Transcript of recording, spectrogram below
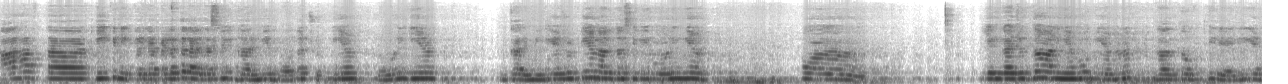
ਆਹ ਹਫਤਾ ਠੀਕ ਨਿਕਲ ਗਿਆ, ਪਹਿਲਾਂ ਤਾਂ ਲੱਗਦਾ ਸੀ ਵੀ ਗਰਮੀ ਬਹੁਤ ਆ, ਛੁੱਟੀਆਂ ਹੋਣਗੀਆਂ। ਗਰਮੀ ਦੀਆਂ ਛੁੱਟੀਆਂ ਲੱਗਦਾ ਸੀ ਵੀ ਹੋਣਗੀਆਂ। ਹੁਣ ਜੰਗਾ ਜੁੱਦਾਂ ਵਾਲੀਆਂ ਹੋ ਗਈਆਂ ਹਨਾ, ਗੱਲ ਤਾਂ ਉੱਥੇ ਰਹਿ ਗਈ ਹੈ।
